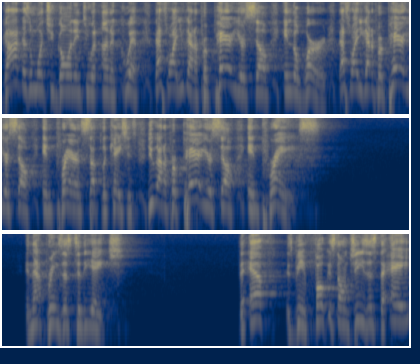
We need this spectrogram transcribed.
God doesn't want you going into it unequipped. That's why you got to prepare yourself in the word. That's why you got to prepare yourself in prayer and supplications. You got to prepare yourself in praise. And that brings us to the H. The F is being focused on Jesus. The A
